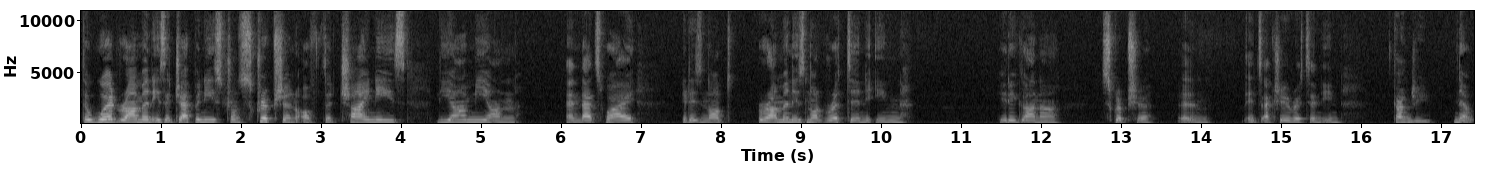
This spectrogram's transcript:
The word ramen is a Japanese transcription of the Chinese liamian, and that's why it is not ramen is not written in hiragana scripture. Um, it's actually written in Kanji. no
